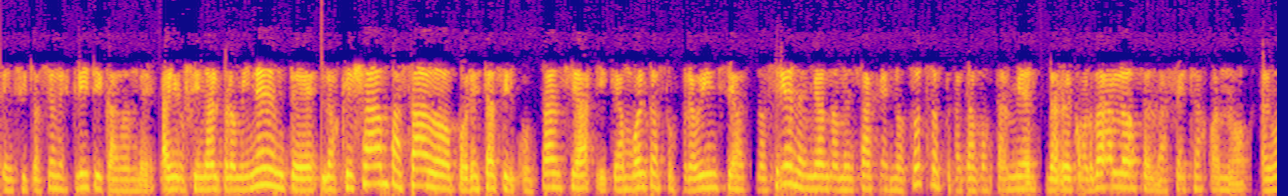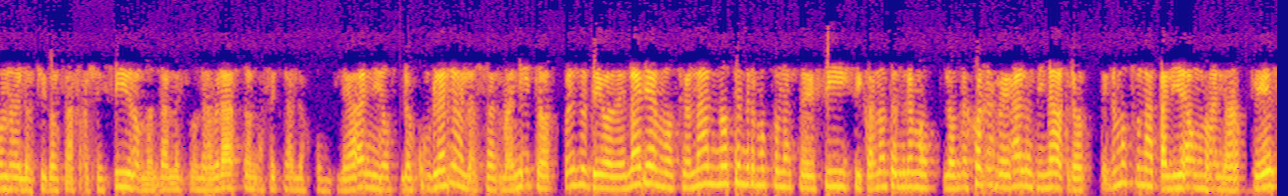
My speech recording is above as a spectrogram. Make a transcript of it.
en situaciones críticas donde hay un final prominente. Los que ya han pasado por esta circunstancia y que han vuelto a sus provincias nos siguen enviando mensajes. Nosotros tratamos también de recordarlos en las fechas cuando alguno de los chicos ha fallecido, mandarles un abrazo en la fecha de los cumpleaños, los cumpleaños de los hermanitos. Por eso te digo, del área emocional no tendremos una sede física, no tendremos los mejores regalos ni nada, pero tenemos una calidad humana que es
